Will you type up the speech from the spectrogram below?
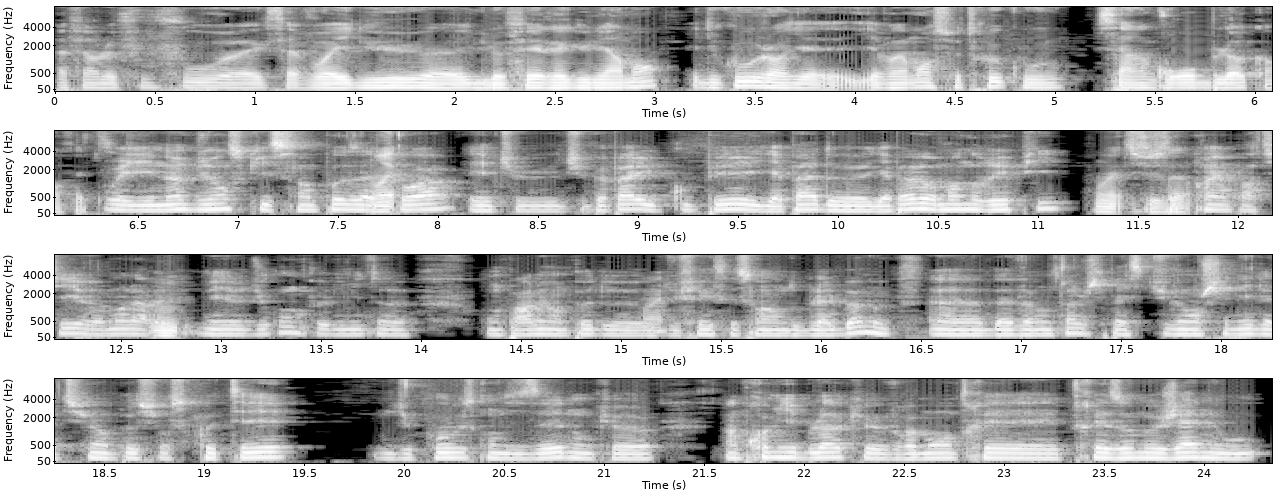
à, faire le foufou avec sa voix aiguë euh, il le fait régulièrement. Et du coup genre il y a, y a, vraiment ce truc où c'est un gros bloc en fait. Oui il y a une ambiance qui s'impose à Ouais. toi et tu tu peux pas y couper il y a pas de il y a pas vraiment de répit. Ouais c'est ça la première partie vraiment la Mm. mais euh, du coup on peut limite euh, on parlait un peu de Ouais. du fait que ce soit un double album. Euh, bah Valentin je sais pas si tu veux enchaîner là-dessus un peu sur ce côté du coup ce qu'on disait. Donc euh, un premier bloc euh, vraiment très très homogène où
